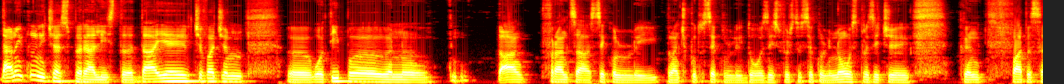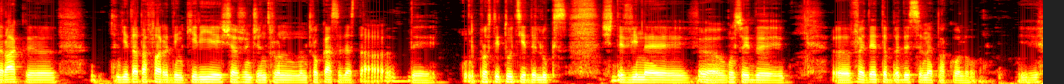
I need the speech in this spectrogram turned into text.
dar nu e nici super realistă, dar e ceva gen uh, o tipă în uh, da, Franța secolului, la începutul secolului 20, sfârșitul secolului 19, când fată săracă e dat afară din chirie și ajunge într-un, într-o casă de asta de prostituție de lux și devine uh, un soi de uh, vedetă BDSM pe acolo.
